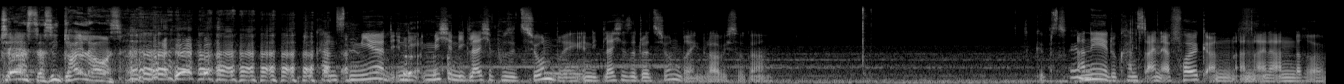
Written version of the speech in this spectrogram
Jazz, das sieht geil aus! Du kannst mir in die, mich in die gleiche Position bringen, in die gleiche Situation bringen, glaube ich sogar. Du gibst, ah nee, du kannst einen Erfolg an, an eine andere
